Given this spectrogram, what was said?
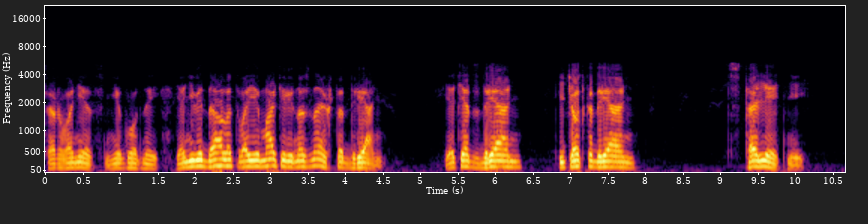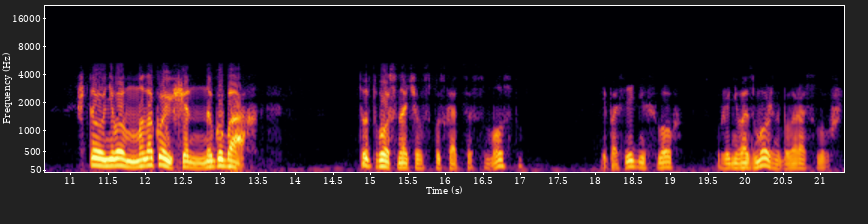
Сорванец негодный, я не видала твоей матери, но знаю, что дрянь. И отец дрянь, и тетка дрянь. Столетний. Что у него молоко еще на губах? Тут воз начал спускаться с мосту, и последних слов уже невозможно было расслушать.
